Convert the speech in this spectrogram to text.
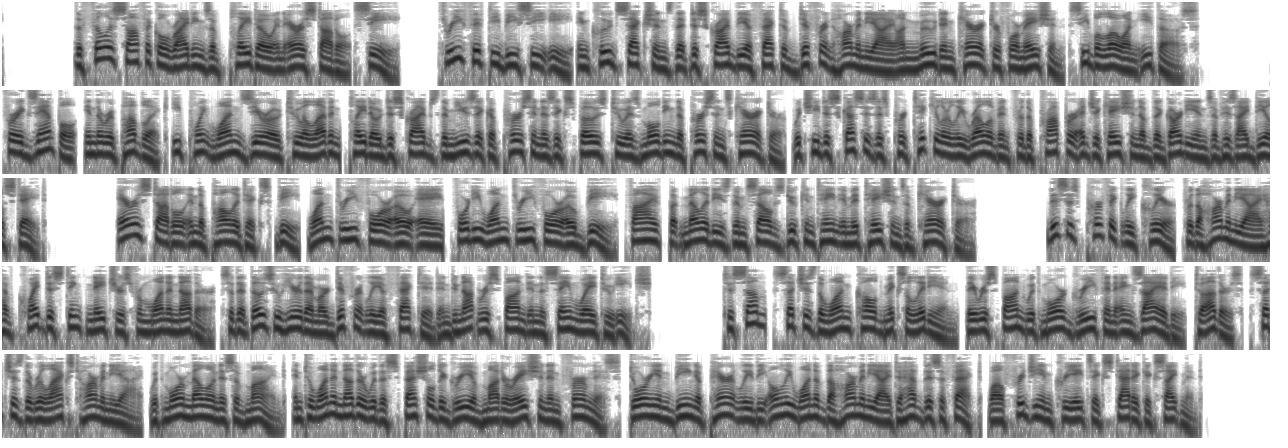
The philosophical writings of Plato and Aristotle c. 350 BCE include sections that describe the effect of different harmoniae on mood and character formation see below on ethos. For example, in the Republic e.10-11 Plato describes the music a person is exposed to as molding the person's character, which he discusses as particularly relevant for the proper education of the guardians of his ideal state. Aristotle in the Politics v. 1340a, 41340b, 5, but melodies themselves do contain imitations of character. This is perfectly clear, for the harmoniae have quite distinct natures from one another, so that those who hear them are differently affected and do not respond in the same way to each. To some, such as the one called Mixolydian, they respond with more grief and anxiety, to others, such as the relaxed harmoniae, with more mellowness of mind, and to one another with a special degree of moderation and firmness, Dorian being apparently the only one of the harmoniae to have this effect, while Phrygian creates ecstatic excitement.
